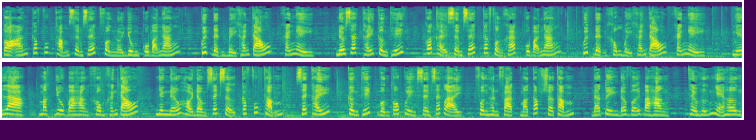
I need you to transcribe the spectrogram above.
tòa án cấp phúc thẩm xem xét phần nội dung của bản án, quyết định bị kháng cáo, kháng nghị. Nếu xét thấy cần thiết, có thể xem xét các phần khác của bản án, quyết định không bị kháng cáo, kháng nghị. Nghĩa là, mặc dù bà Hằng không kháng cáo, nhưng nếu hội đồng xét xử cấp phúc thẩm xét thấy cần thiết vẫn có quyền xem xét lại phần hình phạt mà cấp sơ thẩm đã tuyên đối với bà Hằng theo hướng nhẹ hơn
